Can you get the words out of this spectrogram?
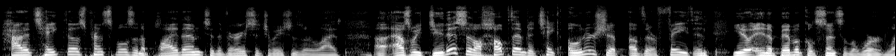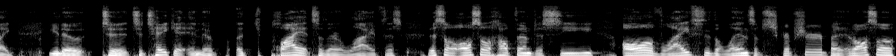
how to take those principles and apply them to the various situations of their lives. Uh, as we do this, it'll help them to take ownership of their faith and, you know, in a biblical sense of the word, like, you know, to, to take it and to apply it to their life. This, this will also help them to see all of life through the lens of scripture, but it also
